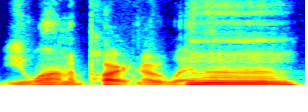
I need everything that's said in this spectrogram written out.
you want to partner with? Mm.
